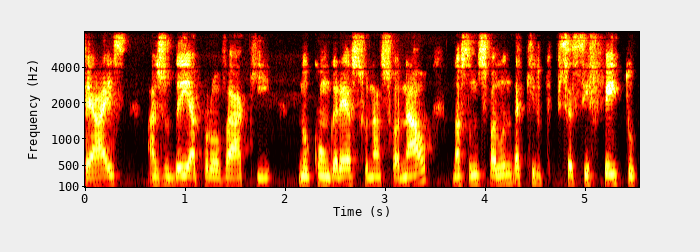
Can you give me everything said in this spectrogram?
reais. Ajudei a aprovar aqui no Congresso Nacional. Nós estamos falando daquilo que precisa ser feito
